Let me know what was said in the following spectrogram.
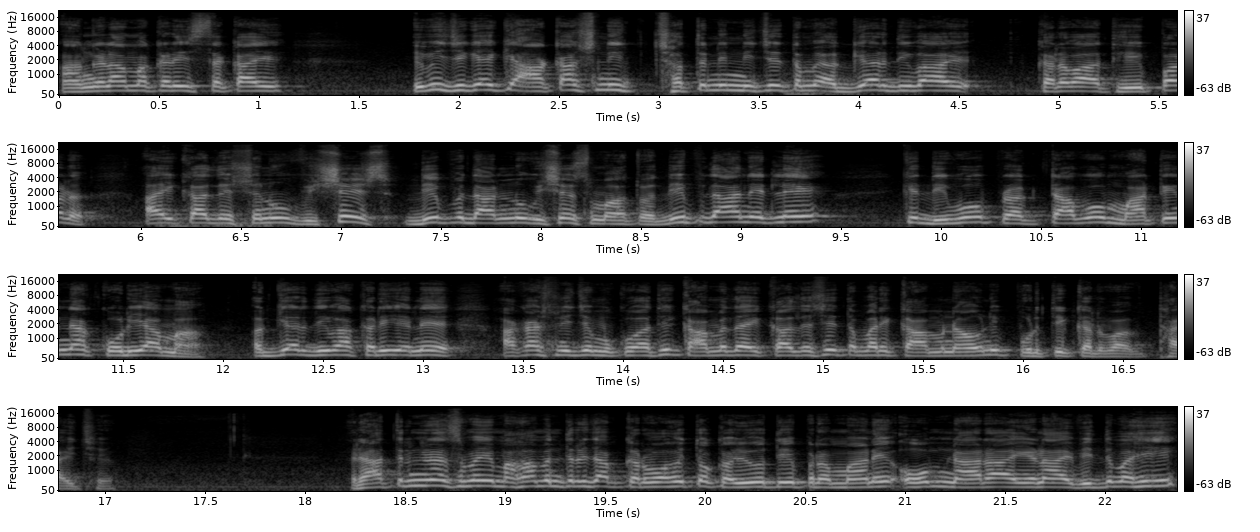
આંગણામાં કરી શકાય. એવી જગ્યાએ કે આકાશની છતની નીચે તમે અગિયાર દીવા કરવાથી પણ આ એકાદશીનું વિશેષ, દીપદાનનું વિશેષ મહત્વ. દીપદાન એટલે કે દીવો, પ્રગટાવો માટીના કોડિયામાં અગિયાર દીવા કરી અને આકાશ નીચે મૂકવાથી કામદા એકાદશી તમારી કામનાઓની પૂર્તિ કરવા થાય છે. રાત્રિના સમયે મહામંત્ર જાપ કરવા હોય તો કહ્યું તે પ્રમાણે ઓમ નારાયણાય વિદ્મહી,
